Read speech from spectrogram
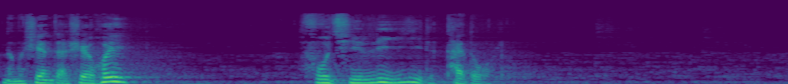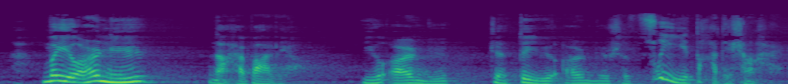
那么现在社会夫妻利益的太多了。没有儿女那还罢了，有儿女，这对于儿女是最大的伤害。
